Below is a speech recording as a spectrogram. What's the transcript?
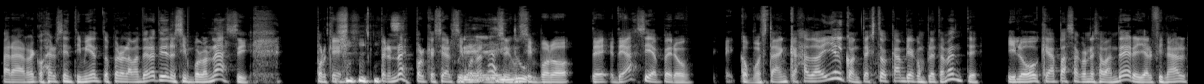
para recoger sentimientos, pero la bandera tiene el símbolo nazi. Porque, pero no es porque sea el símbolo nazi, es un símbolo de, de, Asia, pero eh, como está encajado ahí, el contexto cambia completamente. Y luego, ¿qué pasa con esa bandera? Y al final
